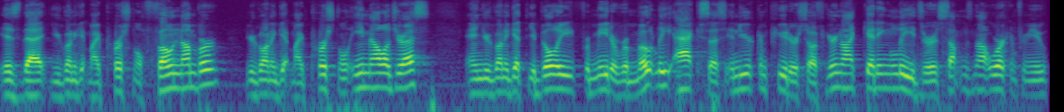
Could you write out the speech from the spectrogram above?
is that you're going to get my personal phone number, you're going to get my personal email address, and you're going to get the ability for me to remotely access into your computer. So if you're not getting leads or if something's not working for you,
